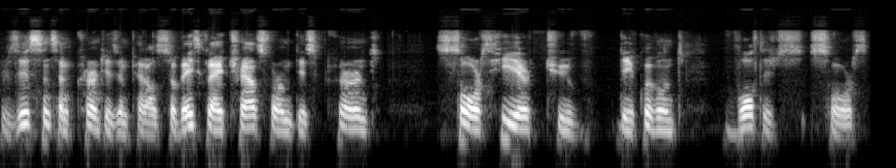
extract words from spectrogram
resistance and current is in parallel. So basically I transformed this current source here to the equivalent voltage source.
